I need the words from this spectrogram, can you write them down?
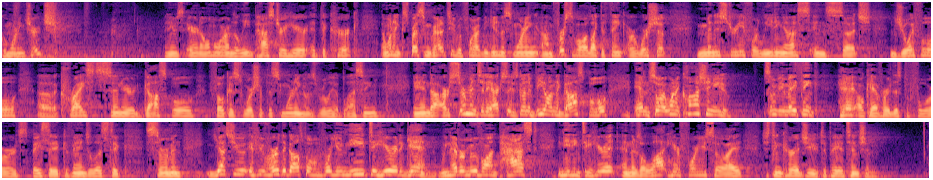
Good morning, church. My name is Aaron Elmore. I'm the lead pastor here at the Kirk. I want to express some gratitude before I begin this morning. Um, first of all, I'd like to thank our worship ministry for leading us in such joyful, uh, Christ-centered, gospel-focused worship this morning. It was really a blessing. And uh, our sermon today actually is going to be on the gospel. And so I want to caution you. Some of you may think, hey, okay, I've heard this before. It's basic evangelistic sermon. Yes, you, if you've heard the gospel before, you need to hear it again. We never move on past needing to hear it, and there's a lot here for you, so I just encourage you to pay attention.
